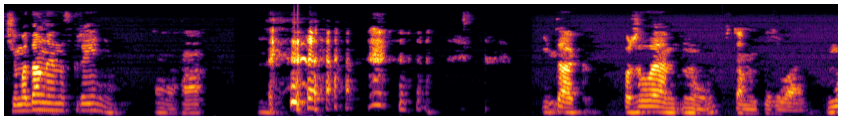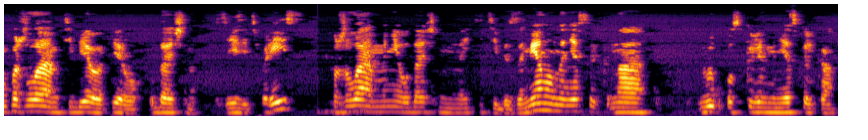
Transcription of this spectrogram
чемоданное настроение? Ага. Итак, пожелаем, ну, Что мы пожелаем? мы пожелаем тебе, во-первых, удачно съездить в рейс. Пожелаем мне удачно найти тебе замену на несколько, на выпуск или на несколько.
